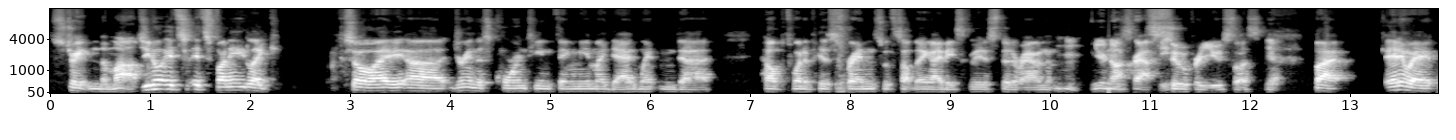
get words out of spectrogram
straightened them up. You know it's it's funny like so I uh during this quarantine thing me and my dad went and uh helped one of his friends with something I basically just stood around and Mhm. You're not crafty. super useless. Yeah. But anyway,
